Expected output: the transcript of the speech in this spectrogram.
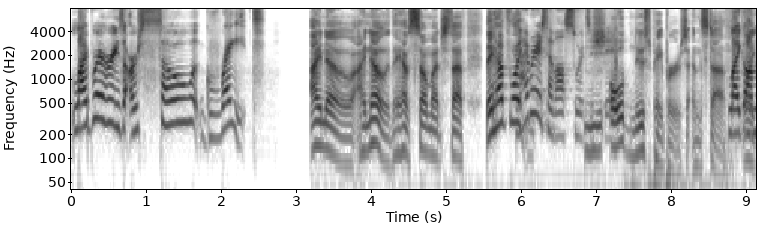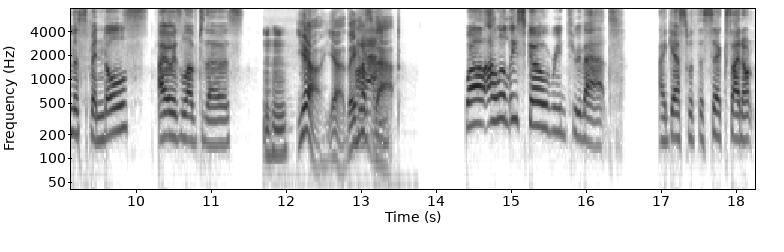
Libraries are so great. I know. I know. They have so much stuff. They have like Libraries have all sorts of n- shit. old newspapers and stuff. Like, on the spindles. I always loved those. hmm Yeah, yeah. They have Awesome. that. Well, I'll at least go read through that. I guess with the six, I don't.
